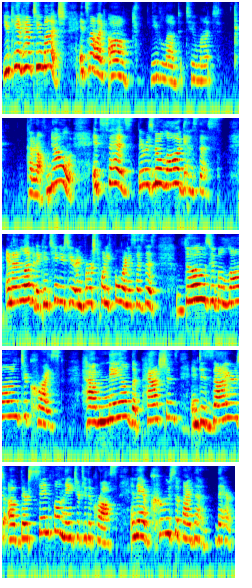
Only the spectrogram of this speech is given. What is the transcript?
You can't have too much. It's not like, oh, you've loved too much cut it off. No, it says there is no law against this. And I love it. It continues here in verse 24 and it says this Those who belong to Christ have nailed the passions and desires of their sinful nature to the cross, and they have crucified them there.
